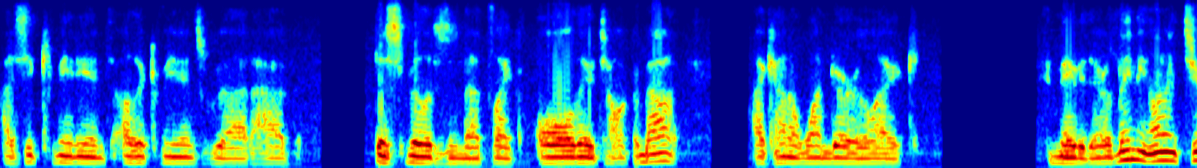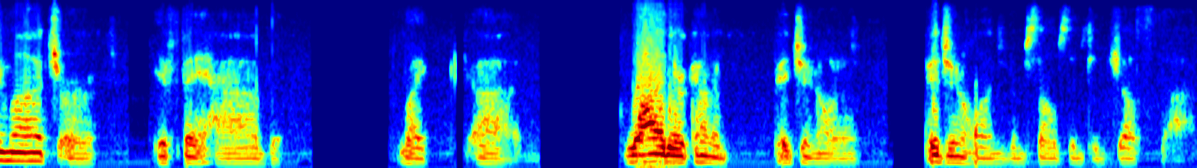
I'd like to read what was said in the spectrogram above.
I see comedians, other comedians that have disabilities, and that's like all they talk about, I kind of wonder like maybe they're leaning on it too much, or if they have like uh, why they're kind of pigeonholing pigeonholing themselves into just that.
